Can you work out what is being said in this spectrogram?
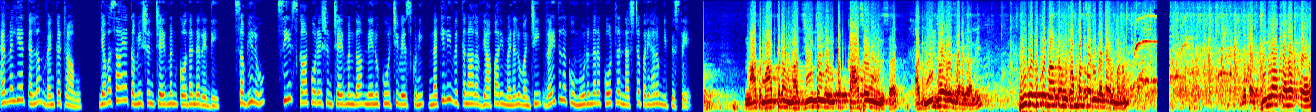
ఎమ్మెల్యే తెల్లం వెంకట్రావు వ్యవసాయ కమిషన్ చైర్మన్ కోదండరెడ్డి సభ్యులు సీడ్స్ కార్పొరేషన్ చైర్మన్గా నేను కూర్చివేసుకుని నకిలీ విత్తనాల వ్యాపారి మెడలు వంచి రైతులకు మూడున్నర కోట్ల నష్టపరిహారం ఇప్పిస్తే. నాకు మాత్రం నా జీవితంలో ఇంకొక ఆశయం ఉంది సార్. అది మీ ద్వారా జరగాలి. పింక్ బుక్ మాత్రం కంపల్సరీ పెట్టాలి మనం. ఒక జిల్లా కలెక్టర్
